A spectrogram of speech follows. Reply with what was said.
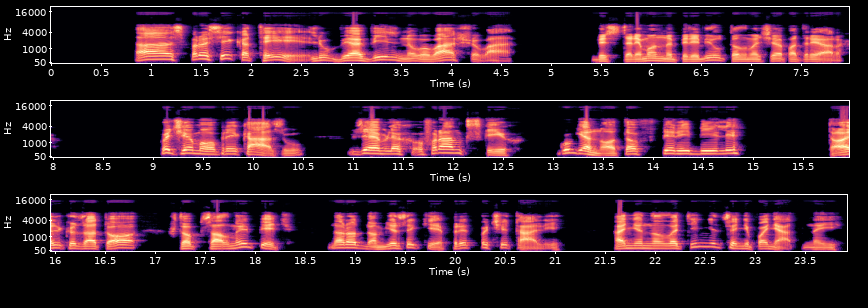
— А спроси-ка ты, любвеобильного вашего, — бесцеремонно перебил толмача патриарх. Почему приказу в землях франкских гугенотов перебили? Только за то, что псалмы петь на родном языке предпочитали, а не на латинице непонятной.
